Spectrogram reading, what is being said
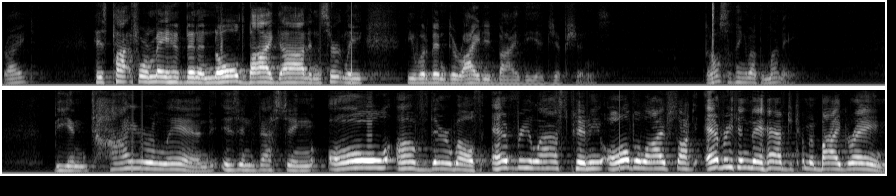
right? His platform may have been annulled by God, and certainly he would have been derided by the Egyptians. But also think about the money. The entire land is investing all of their wealth, every last penny, all the livestock, everything they have to come and buy grain.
